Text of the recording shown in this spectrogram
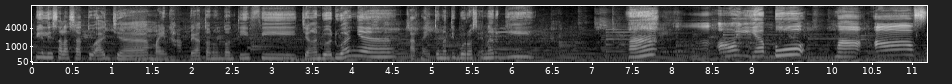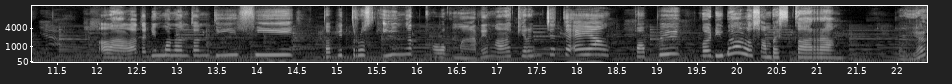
Pilih salah satu aja, main HP atau nonton TV. Jangan dua-duanya, karena itu nanti boros energi. Hah? Oh iya bu, maaf. Lala tadi mau nonton TV, tapi terus inget kalau kemarin Lala kirim chat ke Eyang, tapi gak dibalas sampai sekarang. Oh ya?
